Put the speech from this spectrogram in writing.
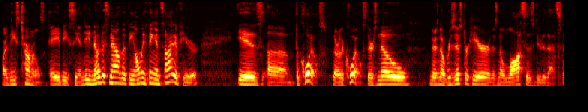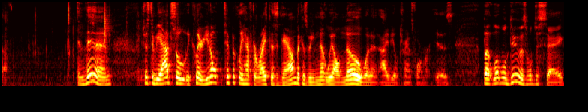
are these terminals, A, B, C, and D. Notice now that the only thing inside of here is uh, the coils. There are the coils. There's no, there's no resistor here. There's no losses due to that stuff. And then, just to be absolutely clear, you don't typically have to write this down because we know we all know what an ideal transformer is. But what we'll do is we'll just say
